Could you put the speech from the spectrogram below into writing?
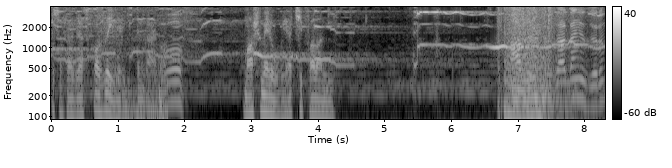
Bu sefer biraz fazla ileri gittim galiba. Of. Marshmallow bu ya, çip falan değil. Abi özelden yazıyorum.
